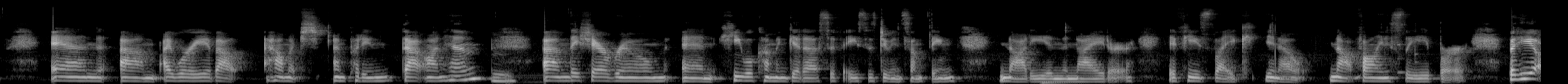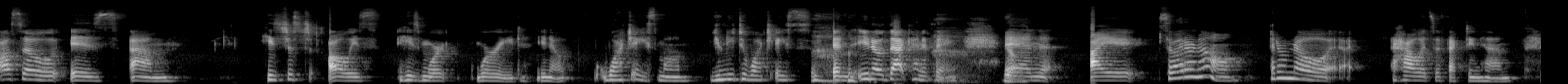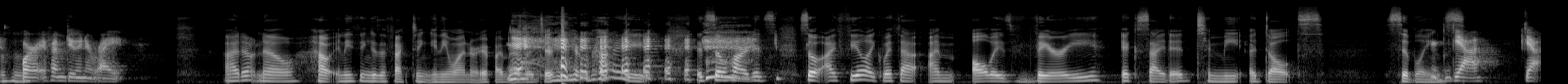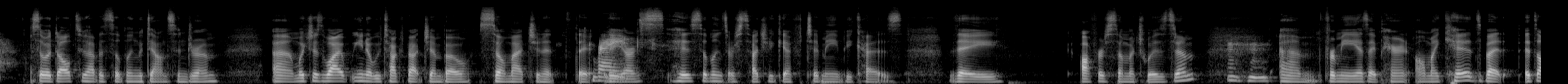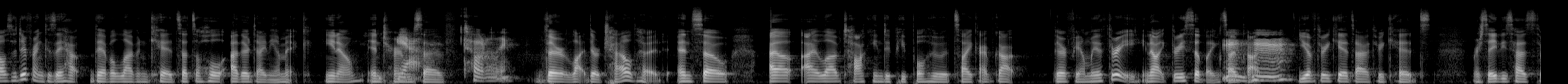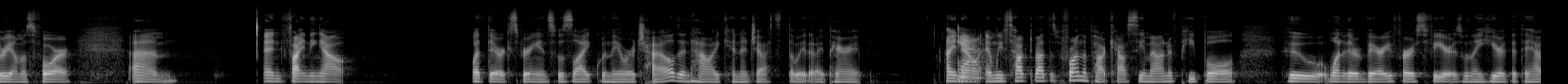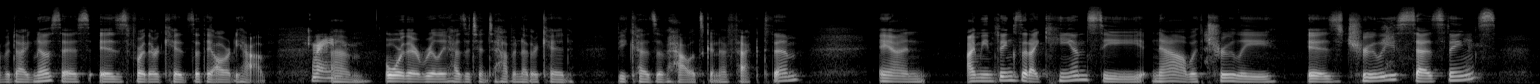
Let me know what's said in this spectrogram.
And um, I worry about how much I'm putting that on him. Mm. Um, they share a room, and he will come and get us if Ace is doing something naughty in the night, or if he's like, you know, not falling asleep, or. But he also is. Um, he's just always. He's more worried, you know. Watch Ace, mom. You need to watch Ace, and you know that kind of thing. Yeah. And I, so I don't know. I don't know how it's affecting him, mm-hmm. or if I'm doing it right. I don't know how anything is affecting anyone or if I'm ever doing it right. It's so hard. It's so I feel like with that I'm always very excited to meet adults siblings. Yeah. Yeah. So adults who have a sibling with Down syndrome. Um, which is why you know we've talked about Jimbo so much, and it's they, right. they are his siblings are such a gift to me because they offers so much wisdom mm-hmm. um, for me as I parent all my kids. But it's also different because they have they have eleven kids. That's a whole other dynamic, you know, in terms yeah, of totally their their childhood. And so I I love talking to people who it's like I've got their family of three, you know, like three siblings. Mm-hmm. I've got mm-hmm. you have three kids, I have three kids. Mercedes has three, almost four. Um, and finding out what their experience was like when they were a child and how I can adjust the way that I parent I know. Yeah. And we've talked about this before on the podcast the amount of people who one of their very first fears when they hear that they have a diagnosis is for their kids that they already have. Right. Um, or they're really hesitant to have another kid because of how it's going to affect them. And I mean, things that I can see now with Truly is Truly says things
